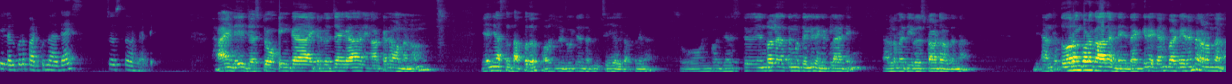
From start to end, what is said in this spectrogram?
పిల్లలు కూడా పడుకున్నారు గైస్ చూస్తూ ఉండండి. హాయ్ అండి. జస్ట్ ఇంకా ఇక్కడికి వచ్చాక నేను అక్కడనే ఉన్నాను. ఏం చేస్తాను తప్పదు. హౌస్లో డ్యూటీ అంతా చేయాలి తప్పదుగా. సో ఇంకో జస్ట్ ఎన్ని రోజులు వెళ్తామో తెలియదు ఇంకా క్లారిటీ వెళ్ళడం అయితే ఈరోజు స్టార్ట్ అవుతున్నా. అంత దూరం కూడా కాదండి. దగ్గరే కానీ బట్ ఏంటంటే అక్కడ ఉండాలి.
